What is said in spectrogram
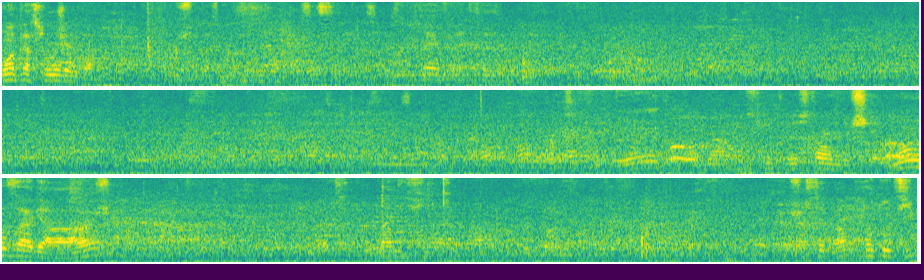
Moi perso, j'aime pas élevé. particulier. Donc, on a ensuite le stand de chez Monza Garage. Magnifique. Je sais pas, prototype,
